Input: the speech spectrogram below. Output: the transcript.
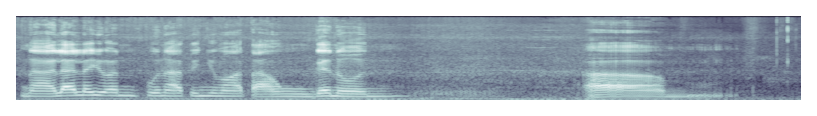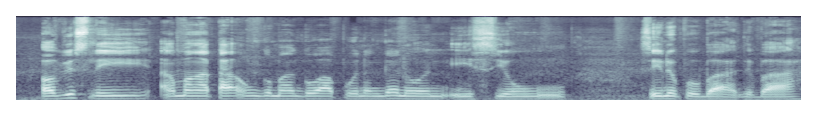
na lalayuan po natin yung mga taong ganon, Um, obviously, ang mga taong gumagawa po ng ganun is yung sino po ba, 'di ba?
